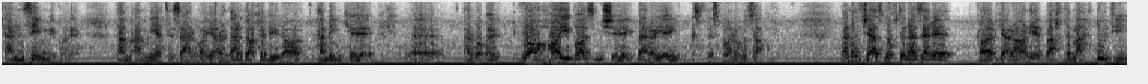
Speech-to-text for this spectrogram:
تنظیم می‌کنه. هم امنیت سرمایه رو در داخل ایران همین که در واقع راههایی باز میشه برای این استثمار مضاعف. در نتیجه از نقطه نظر کارگران یه وقت محدودی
